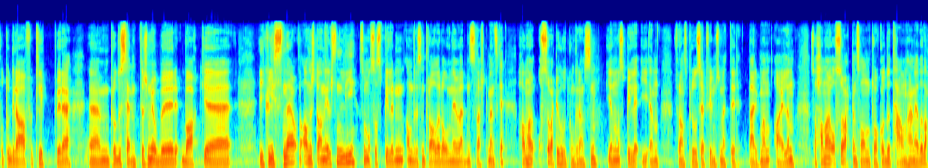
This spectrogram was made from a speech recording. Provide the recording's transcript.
Fotograf, klippere, eh, produsenter som jobber bak eh, i kulissene. Anders Danielsen Lie, som også spiller den andre sentrale rollen i 'Verdens verste menneske', han har jo også vært i hovedkonkurransen gjennom å spille i en franskprodusert film som heter 'Bergman Island'. Så han har jo også vært en sånn talk of the town her nede. da.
